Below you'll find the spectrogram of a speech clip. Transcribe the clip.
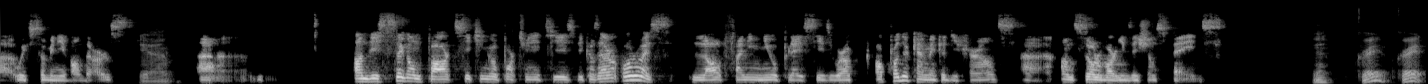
uh, with so many vendors. Yeah. Um, on this second part seeking opportunities because i always love finding new places where our product can make a difference uh, and solve organizations pains yeah. Great great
